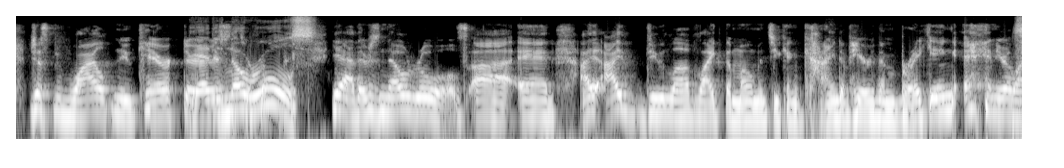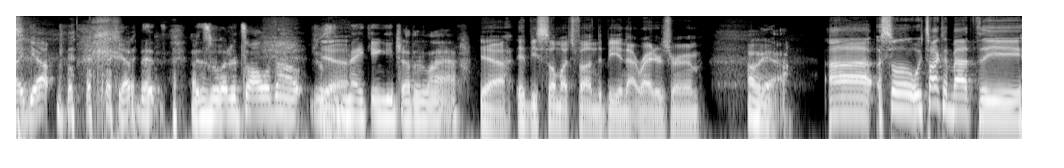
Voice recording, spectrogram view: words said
just wild new characters. Yeah there's no rules. Yeah there's no rules. Uh, and i i do love like the moments you can kind of hear them breaking and you're like yep yep that, this is what it's all about just yeah. making each other laugh. Yeah it'd be so much fun to be in that writer's room. Oh yeah uh, so we talked about the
